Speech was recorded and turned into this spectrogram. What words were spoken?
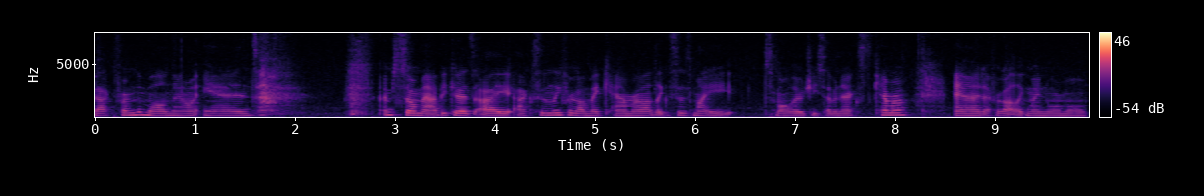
Back from the mall now and I'm so mad because I accidentally forgot my camera. Like this is my smaller G7X camera and I forgot like my normal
